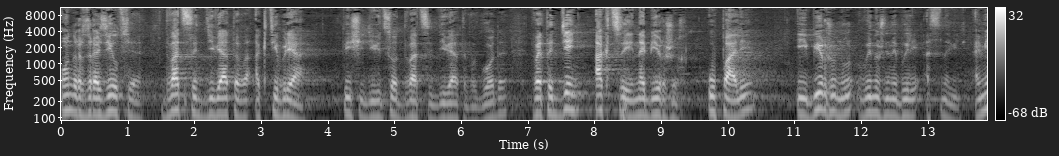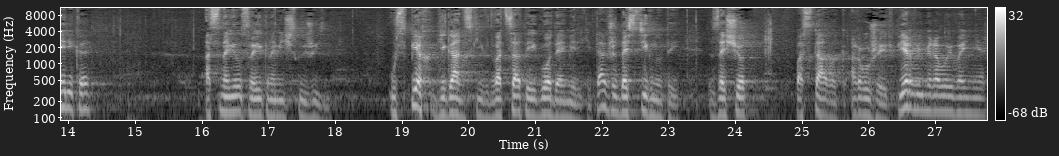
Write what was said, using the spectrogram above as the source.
он разразился 29 октября 1929 года. В этот день акции на биржах упали, и биржу ну, вынуждены были остановить. Америка остановила свою экономическую жизнь. Успех гигантский в 20-е годы Америки, также достигнутый за счет поставок оружия в Первой мировой войне,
